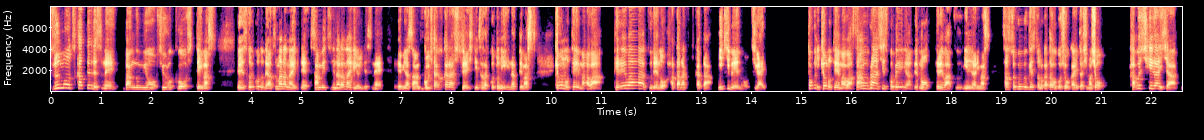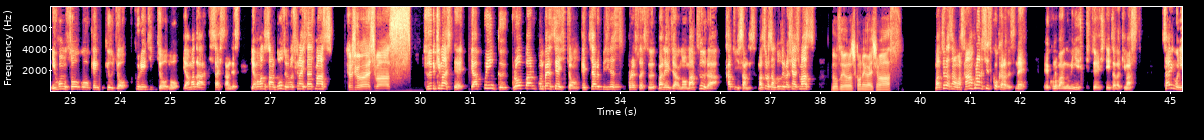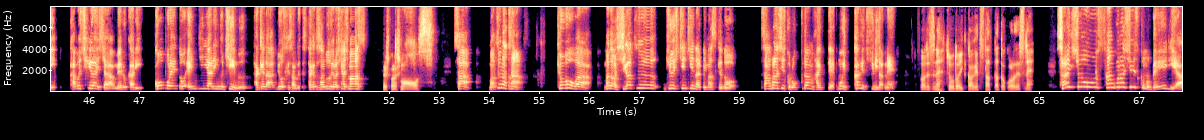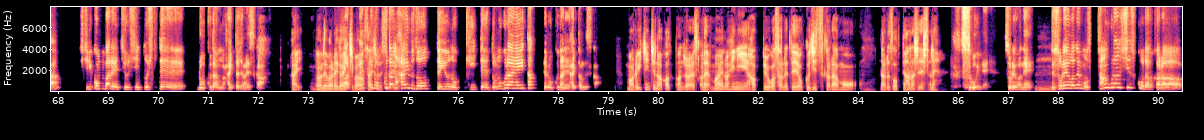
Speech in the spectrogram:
ズームを使ってですね番組を収録をしています、えーそういうことで集まらないで3密にならないようにですね、えー皆さんご自宅から出演していただくことになっています今日のテーマはテレワークでの働き方日米の違い特に今日のテーマはサンフランシスコベイエリアでのテレワークになります。早速ゲストの方をご紹介いたしましょう。株式会社日本総合研究所副理事長の山田久志さんです。山田さんどうぞよろしくお願いいたします。よろしくお願いします。続きまして、ギャップインクグローバルコンペンセーション HR ビジネスプレススマネージャーの松浦勝次さんです。松浦さんどうぞよろしくお願いします。どうぞよろしくお願いします。松浦さんはサンフランシスコからですね、えーこの番組に出演していただきます。最後に、株式会社メルカリ、コーポレートエンジニアリングチーム、武田良介さんです。武田さんどうぞよろしくお願いします。よろしくお願いします。さあ、松浦さん、今日は、まだ4月17日になりますけど、サンフランシスコロックダウン入って、もう1ヶ月過ぎたね。そうですね。ちょうど1ヶ月経ったところですね。最初、サンフランシスコのベイエリア、シリコンバレー中心として、ロックダウンが入ったじゃないですか。はい。我々が一番最初ですねロックダウン。入るぞっていうのを聞いて、どのぐらい経ってロックダウンに入ったんですか？丸一日なかったんじゃないですかね。前の日に発表がされて、翌日からもう、なるぞって話でしたね。すごいね。それはね。うんで、それはでも、サンフランシスコだから、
